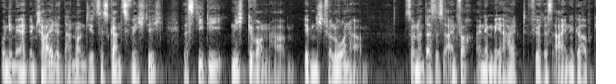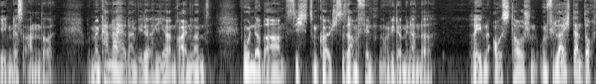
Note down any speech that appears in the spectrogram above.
Und die Mehrheit entscheidet dann, und jetzt ist ganz wichtig, dass die, die nicht gewonnen haben, eben nicht verloren haben, sondern dass es einfach eine Mehrheit für das eine gab gegen das andere. Und man kann nachher dann wieder hier im Rheinland wunderbar sich zum Kölsch zusammenfinden und wieder miteinander reden, austauschen und vielleicht dann doch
